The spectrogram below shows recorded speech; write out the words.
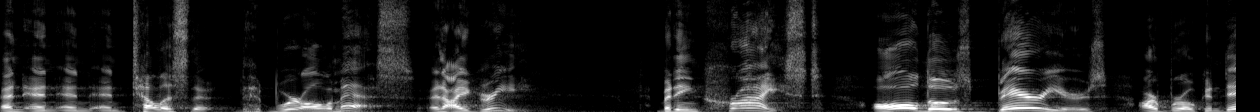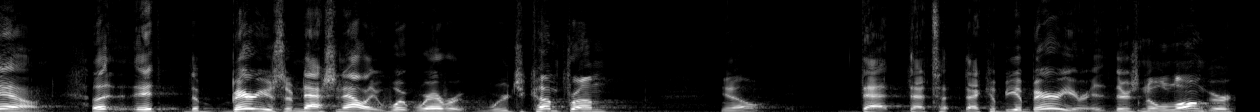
and, and, and, and tell us that, that we're all a mess. And I agree. But in Christ, all those barriers are broken down. Uh, it, the barriers of nationality, wherever, where'd you come from? You know, that, that's a, that could be a barrier. There's no longer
